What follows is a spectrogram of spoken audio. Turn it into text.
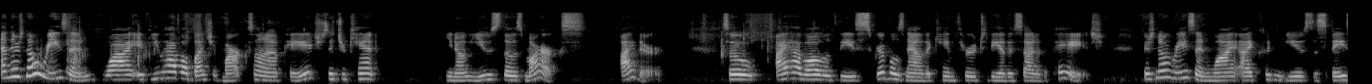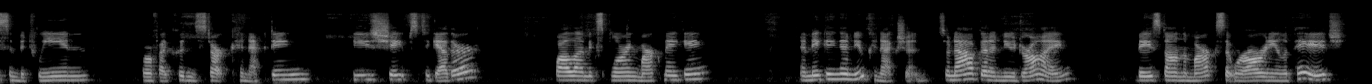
And there's no reason why, if you have a bunch of marks on a page, that you can't, you know, use those marks either. So I have all of these scribbles now that came through to the other side of the page. There's no reason why I couldn't use the space in between or if I couldn't start connecting these shapes together while I'm exploring mark making and making a new connection. So now I've got a new drawing based on the marks that were already on the page.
